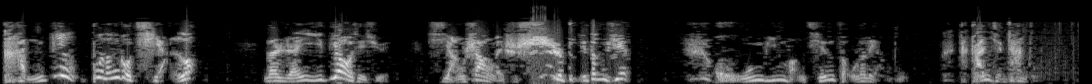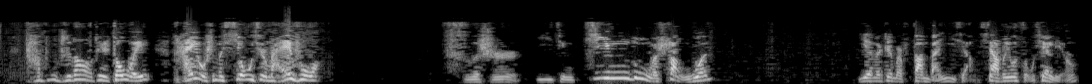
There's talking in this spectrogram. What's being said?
肯定不能够浅了。那人一掉下去，想上来是势比登天。洪斌往前走了两步，他赶紧站住。他不知道这周围还有什么消息埋伏啊。此时已经惊动了上官，因为这边翻板一响，下边有走线铃，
